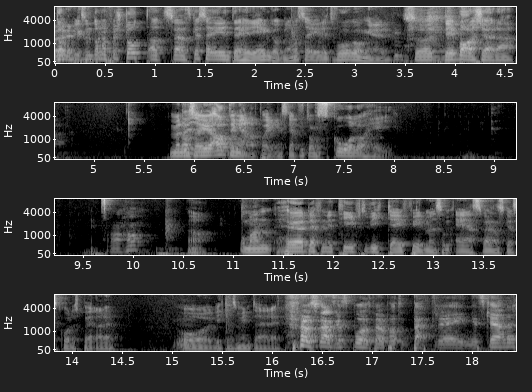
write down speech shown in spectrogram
De, liksom, de har förstått att svenskar säger inte hej en gång, de säger det två gånger. Så det är bara att köra. Men de säger ju allting annat på engelska förutom skål och hej. Jaha. Ja. Och man hör definitivt vilka i filmen som är svenska skådespelare. Och vilka som inte är det. För de svenska skådespelarna pratar bättre engelska eller?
